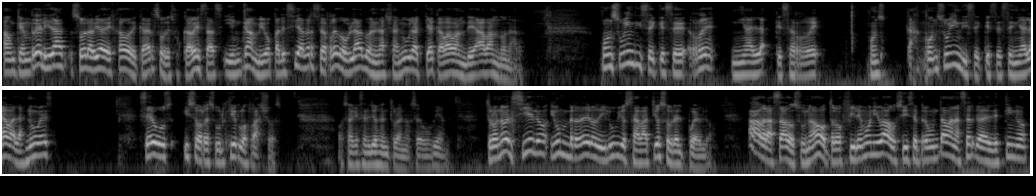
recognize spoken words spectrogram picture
aunque en realidad solo había dejado de caer sobre sus cabezas y en cambio parecía haberse redoblado en la llanura que acababan de abandonar. Con su índice que se con, ah, con su índice que se señalaba las nubes, Zeus hizo resurgir los rayos. O sea que es el dios del trueno, Zeus, bien. Tronó el cielo y un verdadero diluvio se abatió sobre el pueblo. Abrazados uno a otro, Filemón y Bausi se preguntaban acerca del destino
